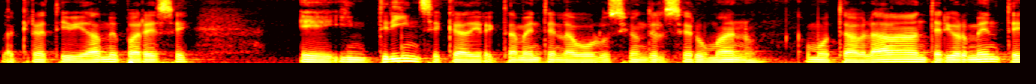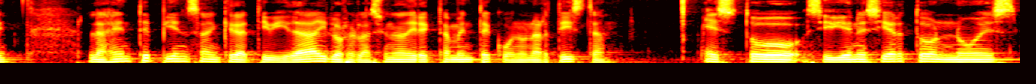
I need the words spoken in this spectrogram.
La creatividad me parece e intrínseca directamente en la evolución del ser humano. Como te hablaba anteriormente, la gente piensa en creatividad y lo relaciona directamente con un artista. Esto, si bien es cierto, no es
